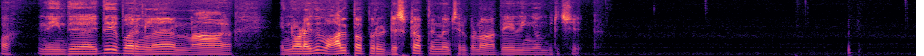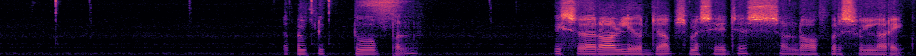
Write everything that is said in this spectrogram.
வா இந்த இந்த இது பாருங்களேன். நான் என்னோட இது வால்பேப்பர் டெஸ்க்டாப்பில் என்ன வச்சுருக்கணும் அதே இது இங்கே வந்துருச்சு double click to open this where all your jobs messages and offers will select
